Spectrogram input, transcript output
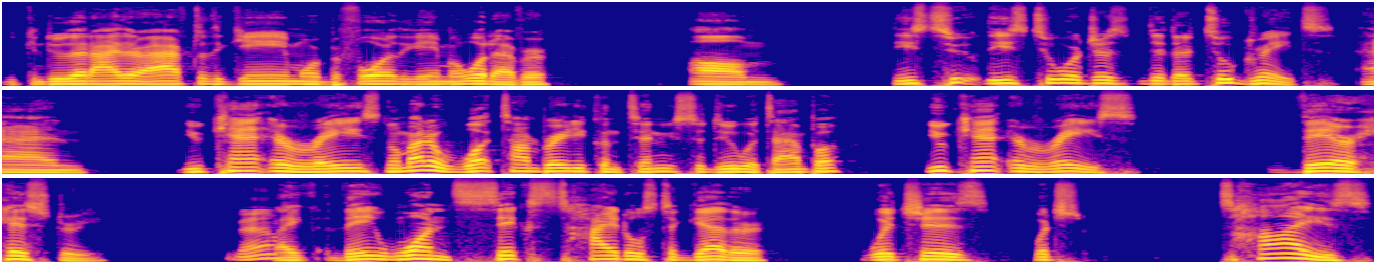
You can do that either after the game or before the game or whatever. Um these two these two are just they're two greats and you can't erase no matter what Tom Brady continues to do with Tampa, you can't erase their history. Yeah. Like they won six titles together, which is which ties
